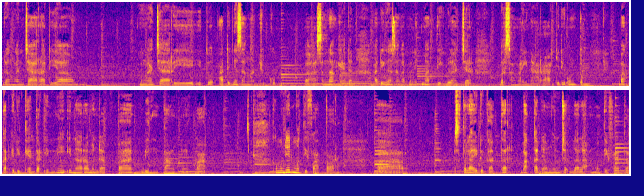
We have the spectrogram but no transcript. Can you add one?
dengan cara dia mengajari itu adiknya sangat cukup uh, senang ya dan adiknya sangat menikmati belajar bersama Inara. Jadi untuk bakat educator ini Inara mendapat bintang 4 kemudian motivator. Uh, setelah educator bakat yang muncul adalah motivator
